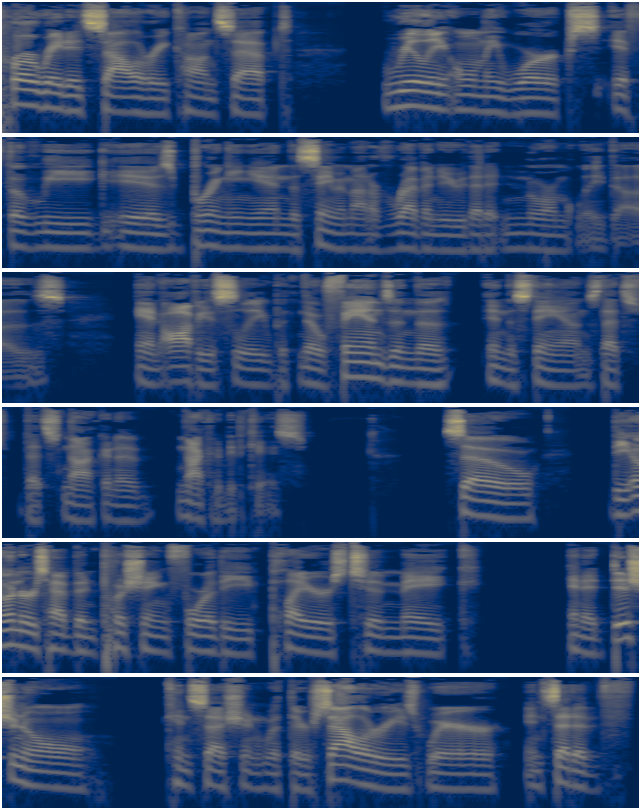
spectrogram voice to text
prorated salary concept really only works if the league is bringing in the same amount of revenue that it normally does. And obviously with no fans in the in the stands, that's that's not going to not going to be the case. So the owners have been pushing for the players to make an additional concession with their salaries where instead of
